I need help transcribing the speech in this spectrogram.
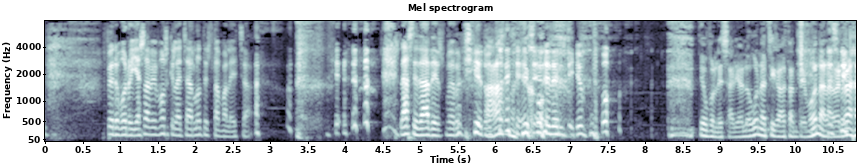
Pero bueno, ya sabemos que la Charlotte está mal hecha. Las edades, me refiero, Ah, digo. en el tiempo. Digo, pues le salió luego una chica bastante mona, la verdad.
